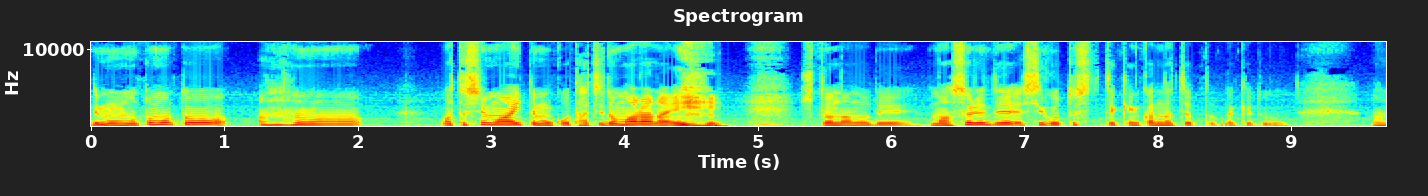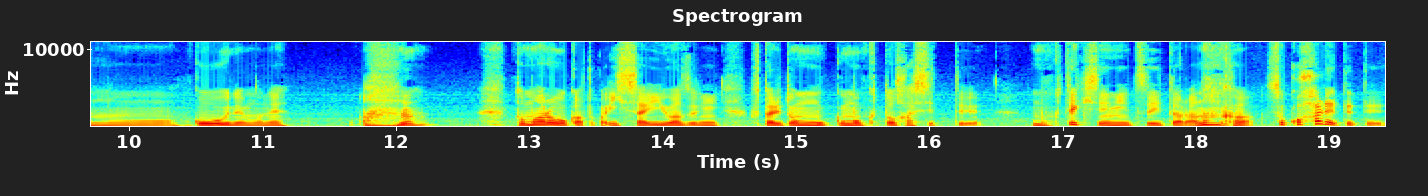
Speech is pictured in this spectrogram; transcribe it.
でももともとあのー、私も相手もこう立ち止まらない 人なのでまあそれで仕事してて喧嘩になっちゃったんだけどあのー、豪雨でもね止まろうかとか一切言わずに2人とも黙々と走って目的地に着いたらなんかそこ晴れてて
